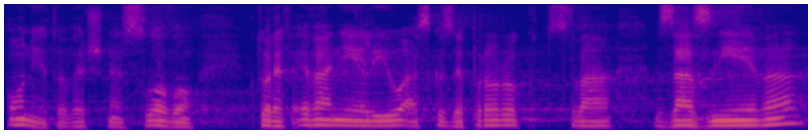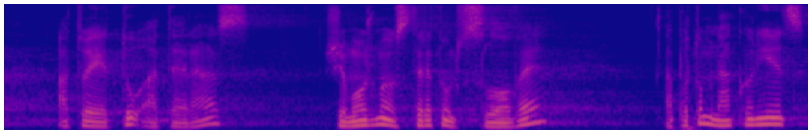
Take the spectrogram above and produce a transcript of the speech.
On je to väčšné slovo, ktoré v Evanieliu a skrze proroctva zaznieva, a to je tu a teraz, že môžeme ho stretnúť v slove a potom nakoniec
